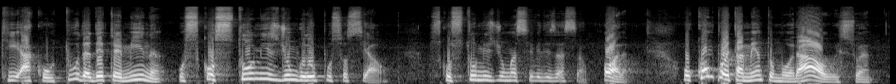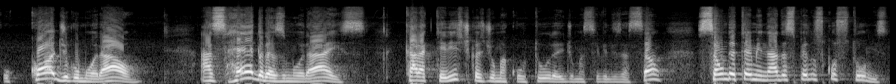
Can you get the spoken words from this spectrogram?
que a cultura determina os costumes de um grupo social, os costumes de uma civilização. Ora, o comportamento moral, isso é, o código moral, as regras morais, características de uma cultura e de uma civilização, são determinadas pelos costumes.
